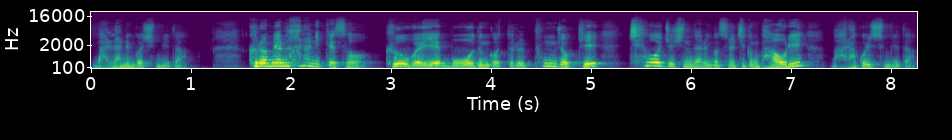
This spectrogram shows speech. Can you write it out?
말라는 것입니다. 그러면 하나님께서 그 외의 모든 것들을 풍족히 채워주신다는 것을 지금 바울이 말하고 있습니다.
